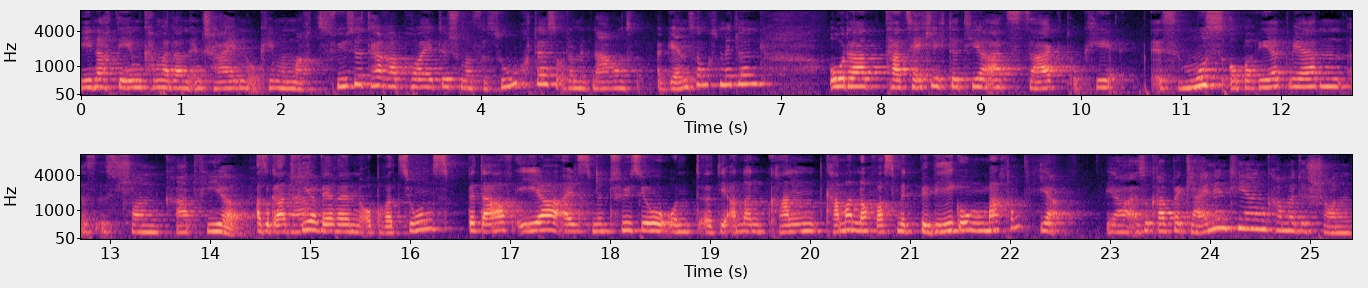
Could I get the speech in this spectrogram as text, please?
je nachdem kann man dann entscheiden, okay, man macht es physiotherapeutisch, man versucht es oder mit Nahrungsergänzungsmitteln. Oder tatsächlich der Tierarzt sagt, okay, es muss operiert werden, es ist schon Grad 4. Also Grad ja. 4 wäre ein Operationsbedarf eher als mit Physio und äh, die anderen kann, kann man noch was mit Bewegungen machen? Ja, ja also gerade bei kleinen Tieren kann man das schon.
